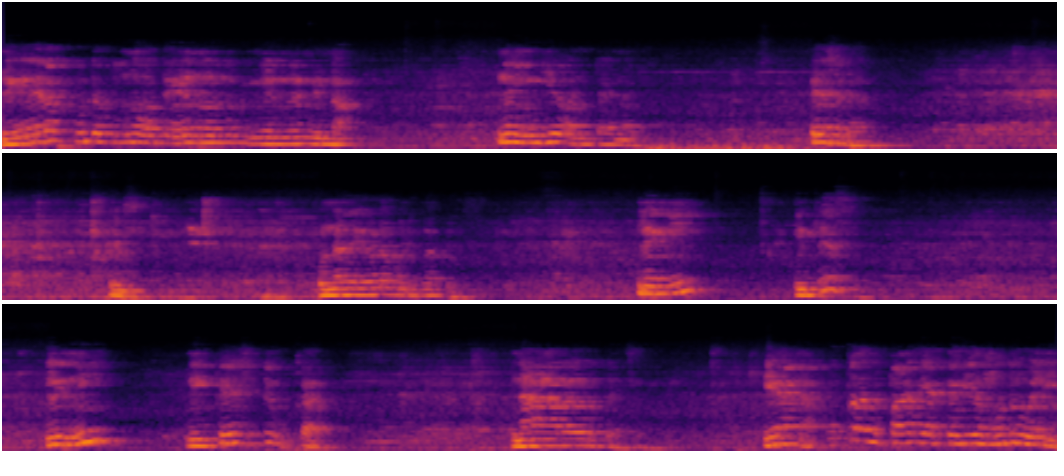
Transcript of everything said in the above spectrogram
நேராக கூட்டத்துலேருந்து ஒருத்தன் எழுந்து வந்து இங்கே நின்று நின்னான் இன்னும் இங்கேயே வந்துட்டேன் பேசுடா. பேசு. உன்னால் எவ்வளோ முடியுமா பேசு. இல்லை நீ நீ பேசு. இல்லை நீ நீ பேசிட்டு உட்கார். நான் யாராவது பேசு ஏன்னா உட்காந்து பாதியா பெரிய முதுவலி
